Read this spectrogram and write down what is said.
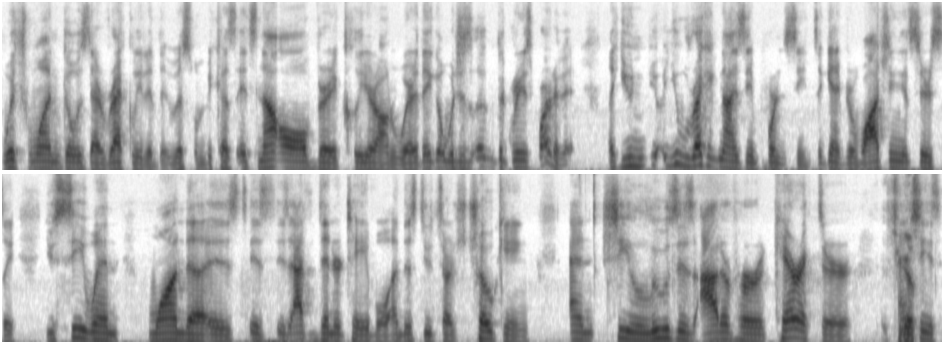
which one goes directly to this one because it's not all very clear on where they go, which is uh, the greatest part of it. Like you, you recognize the important scenes. Again, if you're watching it seriously, you see when Wanda is is is at the dinner table and this dude starts choking, and she loses out of her character. She and goes. she's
